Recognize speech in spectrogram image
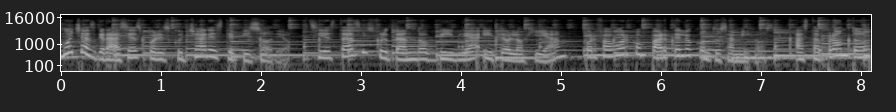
Muchas gracias por escuchar este episodio. Si estás disfrutando Biblia y teología, por favor compártelo con tus amigos. Hasta pronto.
